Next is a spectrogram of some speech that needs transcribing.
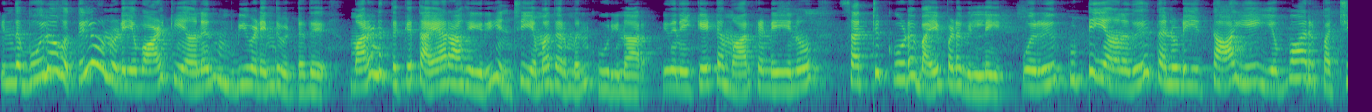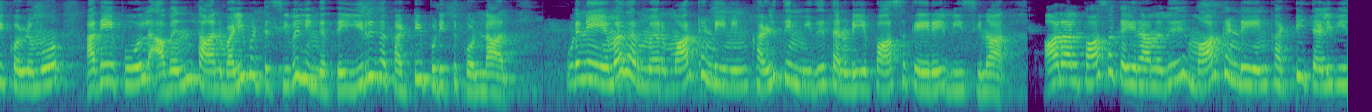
இந்த பூலோகத்தில் உன்னுடைய வாழ்க்கையானது முடிவடைந்து விட்டது மரணத்துக்கு தயார் தயாராக இரு என்று யமதர்மன் கூறினார். இதனை கேட்ட மார்க்கண்டேயனோ சற்று கூட பயப்படவில்லை. ஒரு குட்டியானது தன்னுடைய தாயை எவ்வாறு பற்றி கொள்ளுமோ அதேபோல் அவன் தான் வழிபட்ட சிவலிங்கத்தை இறுக கட்டி பிடித்து கொண்டான். உடனே யமதர்மர் மார்க்கண்டேயனின் கழுத்தின் மீது தன்னுடைய பாசக்கயிறை வீசினார். ஆனால் பாசக்கயிறானது மார்க்கண்டேயன் கட்டி தழுவிய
